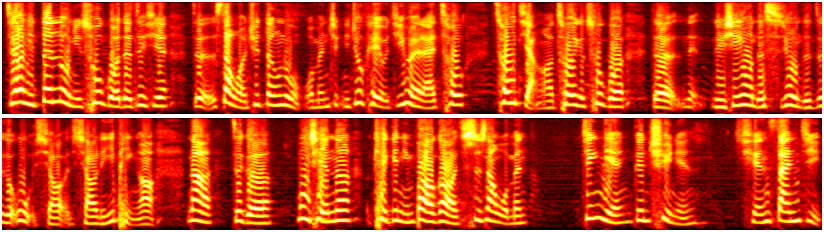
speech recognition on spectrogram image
只要你登录你出国的这些这上网去登录，我们就你就可以有机会来抽抽奖啊，抽一个出国的那旅行用的实用的这个物小小礼品啊。那这个目前呢，可以跟您报告，事实上我们今年跟去年前三季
